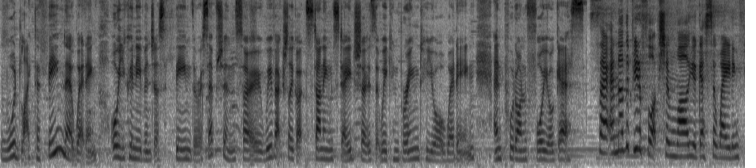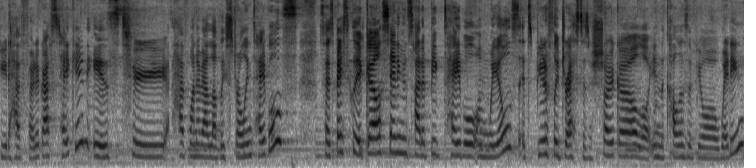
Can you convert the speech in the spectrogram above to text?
would like to theme their wedding, or you can even just theme the reception. So we've actually got stunning stage shows that we can bring to your wedding and put on for your guests. So another beautiful option while your guests are waiting for you to have photographs taken is to have one of our lovely strolling tables. So it's basically a girl standing inside a big table on wheels. It's beautifully dressed as a showgirl or in the colours of your wedding.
